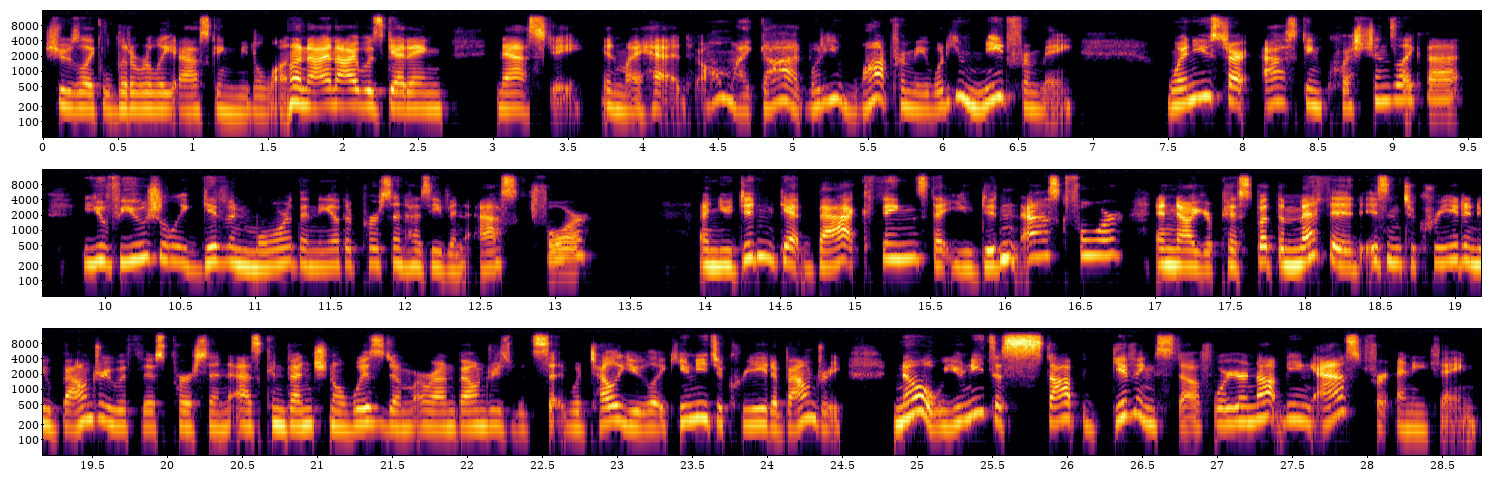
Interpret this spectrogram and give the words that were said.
She was like literally asking me to lunch. And I, and I was getting nasty in my head. Oh my God, what do you want from me? What do you need from me? When you start asking questions like that, you've usually given more than the other person has even asked for. And you didn't get back things that you didn't ask for. And now you're pissed. But the method isn't to create a new boundary with this person, as conventional wisdom around boundaries would, say, would tell you. Like, you need to create a boundary. No, you need to stop giving stuff where you're not being asked for anything.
